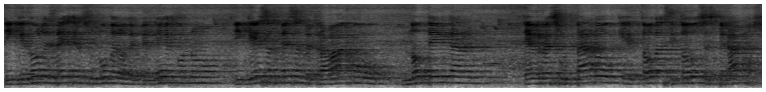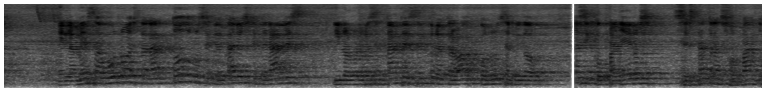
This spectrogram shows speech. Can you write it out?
y que no les dejen su número de teléfono y que esas mesas de trabajo no tengan el resultado que todas y todos esperamos. En la mesa 1 estarán todos los secretarios generales y los representantes del centro de trabajo con un servidor. Y compañeros, se está transformando.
